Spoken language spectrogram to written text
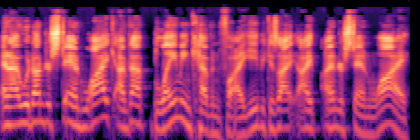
And I would understand why. I'm not blaming Kevin Feige because I, I, I understand why.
